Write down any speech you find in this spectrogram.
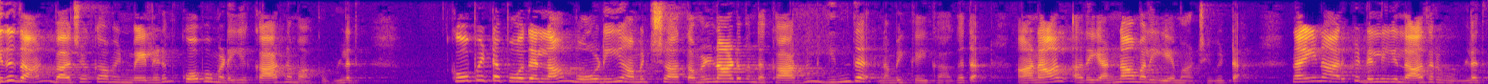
இதுதான் பாஜகவின் மேலிடம் கோபமடைய காரணமாக உள்ளது. கூப்பிட்ட போதெல்லாம் மோடி அமித்ஷா தமிழ்நாடு வந்த காரணம் இந்த நம்பிக்கைக்காக தான் ஆனால் அதை அண்ணாமலை ஏமாற்றிவிட்டார். நயினாருக்கு டெல்லியில் ஆதரவு உள்ளது.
